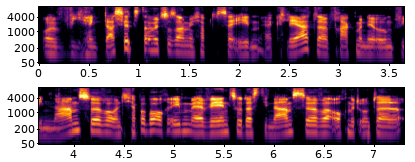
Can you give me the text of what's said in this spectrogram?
Und wie hängt das jetzt damit zusammen? Ich habe das ja eben erklärt. Da fragt man ja irgendwie einen Namensserver. Und ich habe aber auch eben erwähnt, so dass die Namensserver auch mitunter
